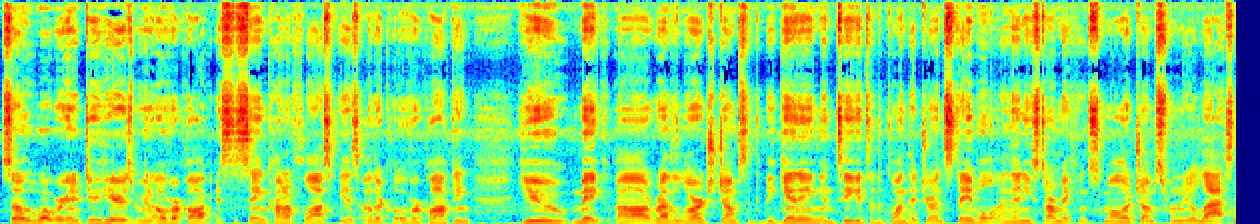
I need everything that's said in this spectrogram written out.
so what we're going to do here is we're going to overclock. It's the same kind of philosophy as other overclocking. You make uh, rather large jumps at the beginning until you get to the point that you're unstable, and then you start making smaller jumps from your last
